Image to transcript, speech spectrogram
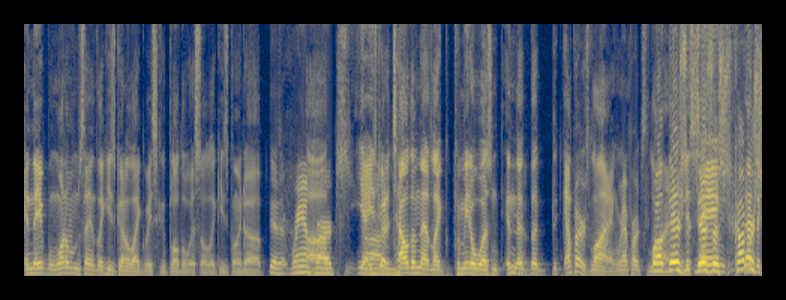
And they, one of them saying like he's gonna like basically blow the whistle, like he's going to Yeah, the uh, ramparts. yeah, he's going um, to tell them that like Kamino wasn't, and yeah. the, the the Empire's lying. Rampart's Well, there's- there's a cover that the Kamino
